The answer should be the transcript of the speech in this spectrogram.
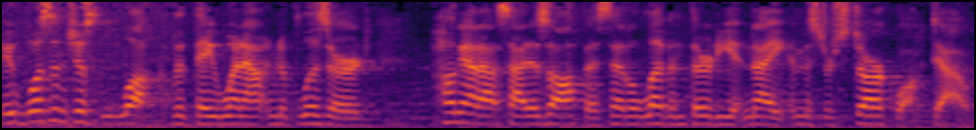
It wasn't just luck that they went out in a blizzard, hung out outside his office at 11:30 at night and Mr. Stark walked out.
